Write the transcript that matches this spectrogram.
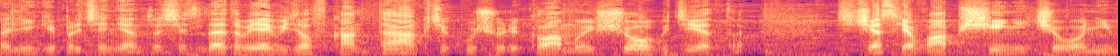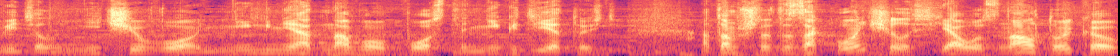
Лиги Претендентов. То есть если до этого я видел ВКонтакте кучу рекламы еще где-то, Сейчас я вообще ничего не видел, ничего, ни, ни одного поста, нигде. То есть о том, что это закончилось, я узнал только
